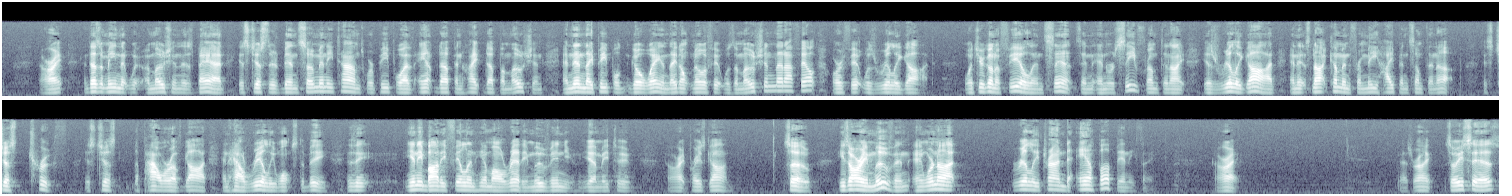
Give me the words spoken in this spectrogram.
All right? It doesn't mean that emotion is bad. It's just there's been so many times where people have amped up and hyped up emotion, and then they people go away and they don't know if it was emotion that I felt or if it was really God. What you're going to feel and sense and, and receive from tonight is really God, and it's not coming from me hyping something up. It's just truth. It's just the power of God and how real He wants to be. Is anybody feeling Him already move in you? Yeah, me too. All right, praise God. So, He's already moving, and we're not really trying to amp up anything. All right. That's right. So he says,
